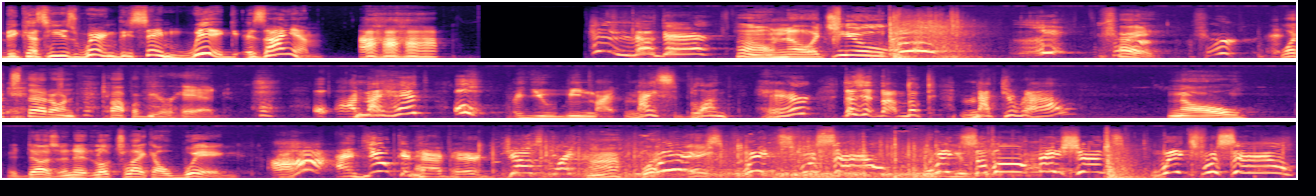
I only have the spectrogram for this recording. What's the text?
because he is wearing the same wig as I am. Ahaha. Hello there. Oh no, it's you! hey, what's that on top of your head? Oh, on my head? Oh, you mean my nice blonde hair? Does it not look natural? No, it doesn't. It looks like a wig. Aha! And you can have hair just like Huh? What? wigs. Hey. Wigs for sale. do Wigs you- of all nations. Wigs for sale.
